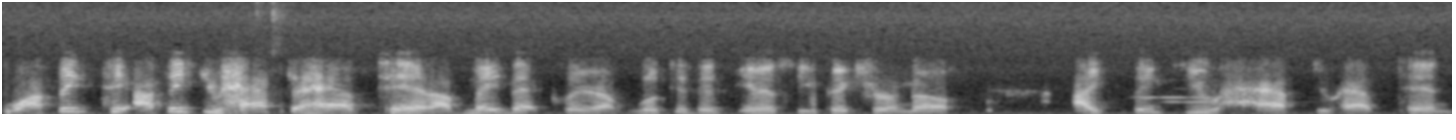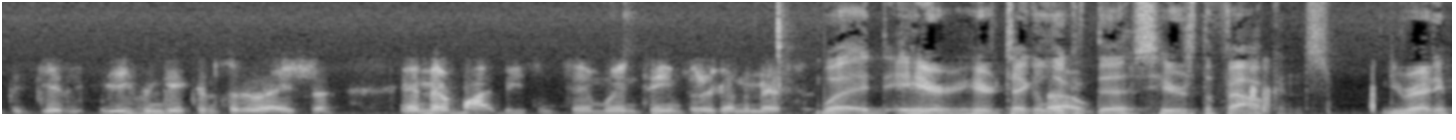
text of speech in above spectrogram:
Well, I think t- I think you have to have ten. I've made that clear. I've looked at this NFC picture enough. I think you have to have ten to get even get consideration. And there might be some ten win teams that are going to miss it. Well, here, here, take a look at this. Here's the Falcons. You ready?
